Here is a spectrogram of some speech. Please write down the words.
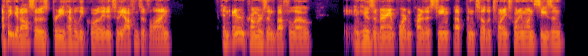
I think it also is pretty heavily correlated to the offensive line. And Aaron Kromer's in Buffalo, and he was a very important part of this team up until the 2021 season,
